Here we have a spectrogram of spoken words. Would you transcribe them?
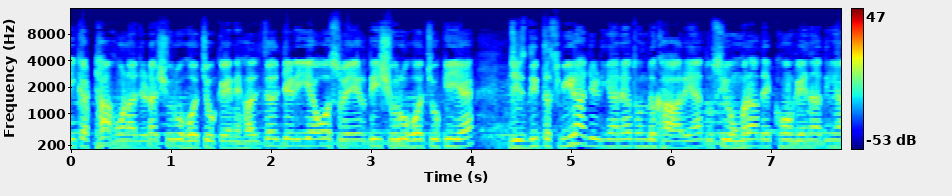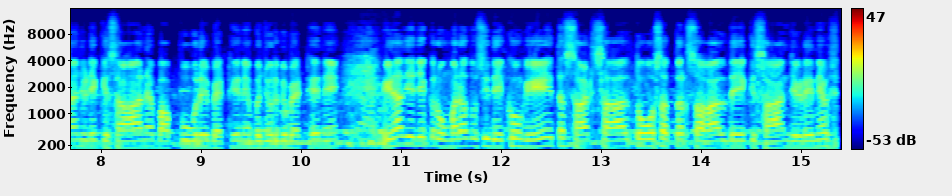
ਇਕੱਠਾ ਹੋਣਾ ਜਿਹੜਾ ਸ਼ੁਰੂ ਹੋ ਚੁੱਕੇ ਨੇ। ਹਲਚਲ ਜਿਹੜੀ ਹੈ, ਉਹ ਸਵੇਰ ਦੀ ਸ਼ੁਰੂ ਹੋ ਚੁੱਕੀ ਹੈ। ਜਿਸ ਦੀ ਤਸਵੀਰਾਂ ਜਿਹੜੀਆਂ ਨੇ, ਉਹ ਤੁਹਾਨੂੰ ਦਿਖਾ ਰਹੇ ਹਾਂ। ਤੁਸੀਂ ਉਮਰਾਂ ਦੇਖੋਗੇ, ਇਹਨਾਂ ਦੀਆਂ ਜਿਹੜੇ ਕਿਸਾਨ ਹੈ, ਬਾਪੂ ਉਰੇ ਬੈਠੇ ਨੇ, ਬਜ਼ੁਰਗ ਬੈਠੇ ਨੇ। ਇਹਨਾਂ ਦੀ ਜੇਕਰ ਉਮਰਾਂ ਤੁਸੀਂ ਦੇਖੋਗੇ ਤਾਂ 60 ਸਾਲ ਤੋਂ 70 ਸਾਲ ਦੇ ਕਿਸਾਨ ਜਿਹੜੇ ਨੇ ਉਸ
